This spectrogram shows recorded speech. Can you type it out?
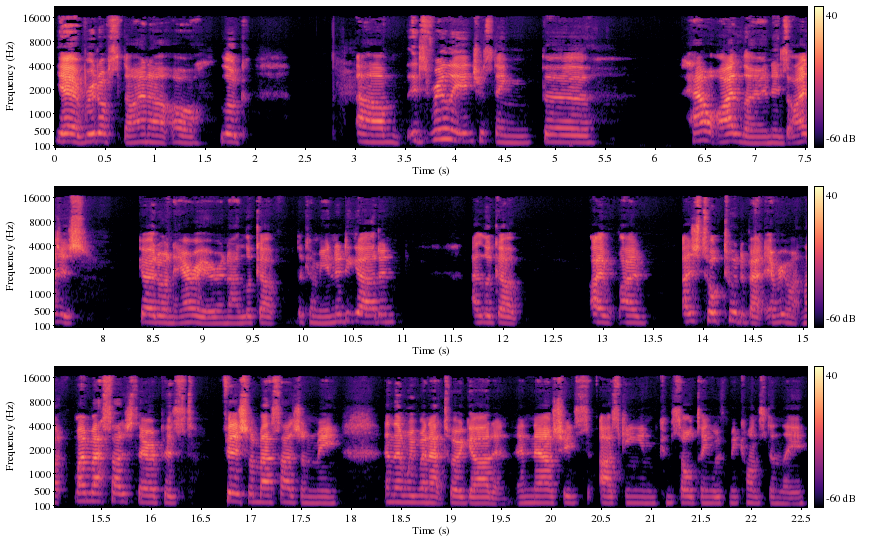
Yeah, Rudolf Steiner. Oh, look, um, it's really interesting. The how I learn is I just go to an area and I look up the community garden. I look up. I I I just talk to it about everyone. Like my massage therapist finished a massage on me, and then we went out to her garden, and now she's asking and consulting with me constantly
